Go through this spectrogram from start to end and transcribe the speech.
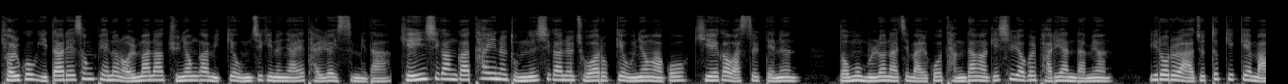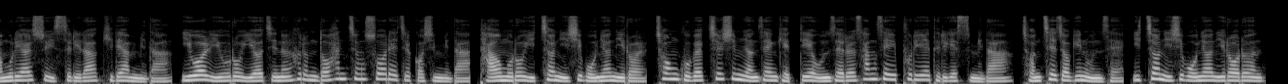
결국 이달의 성패는 얼마나 균형감 있게 움직이느냐에 달려 있습니다. 개인 시간과 타인을 돕는 시간을 조화롭게 운영하고 기회가 왔을 때는 너무 물러나지 말고 당당하게 실력을 발휘한다면 1월을 아주 뜻깊게 마무리할 수 있으리라 기대합니다. 2월 이후로 이어지는 흐름도 한층 수월해질 것입니다. 다음으로 2025년 1월 1970년생 개띠의 운세를 상세히 풀이해 드리겠습니다. 전체적인 운세 2025년 1월은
